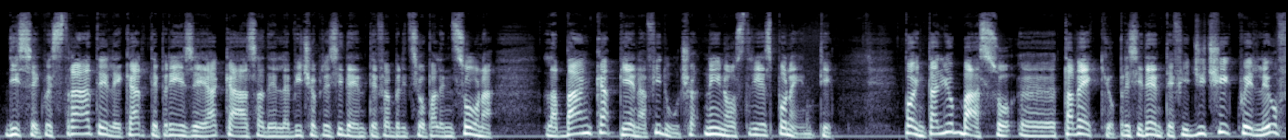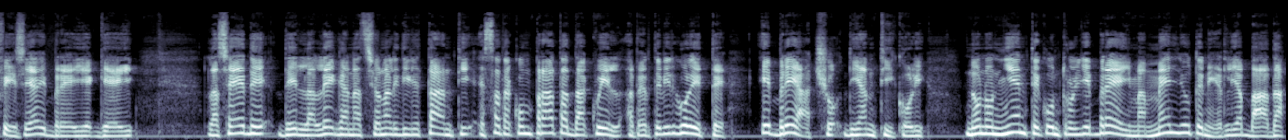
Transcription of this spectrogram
di sequestrate le carte prese a casa del vicepresidente Fabrizio Palenzona. La banca piena fiducia nei nostri esponenti. Poi in taglio basso, eh, Tavecchio, presidente FIGC, quelle offese a ebrei e gay. La sede della Lega Nazionale Dilettanti è stata comprata da quel, aperte virgolette, ebreaccio di Anticoli. Non ho niente contro gli ebrei, ma meglio tenerli a bada.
